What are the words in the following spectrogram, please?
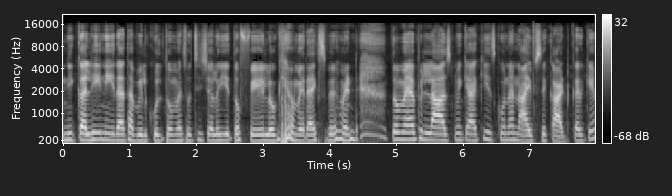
निकल ही नहीं रहा था बिल्कुल। तो मैं सोची, चलो, ये तो फेल हो गया मेरा एक्सपेरिमेंट तो मैं फिर लास्ट में क्या कि इसको ना नाइफ़ से काट करके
